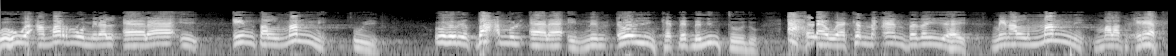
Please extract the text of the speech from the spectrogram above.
wa huwa amaru min alaalaa'i cinda almanni uu yidhi. Wuxuu idhi dacmu laalaa'i nimcooyinka dhadhamintoodu axlaa waa ka macaan badan yahay min almanni malab cireedka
